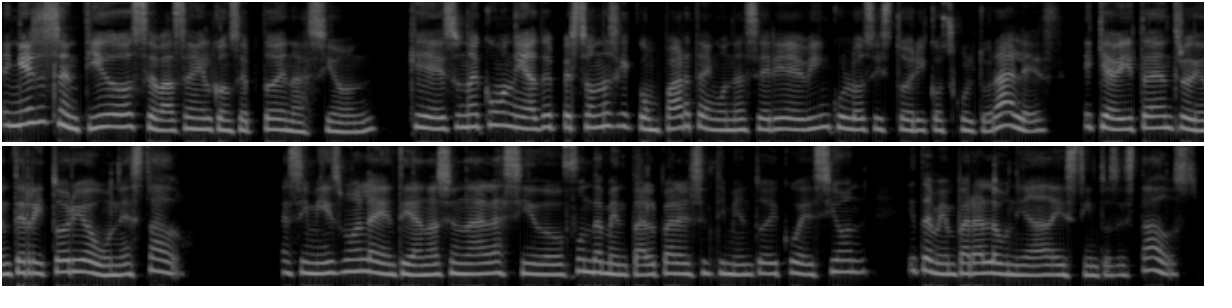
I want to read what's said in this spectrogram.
En ese sentido, se basa en el concepto de nación, que es una comunidad de personas que comparten una serie de vínculos históricos culturales y que habita dentro de un territorio o un estado. Asimismo, la identidad nacional ha sido fundamental para el sentimiento de cohesión y también para la unidad de distintos estados.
